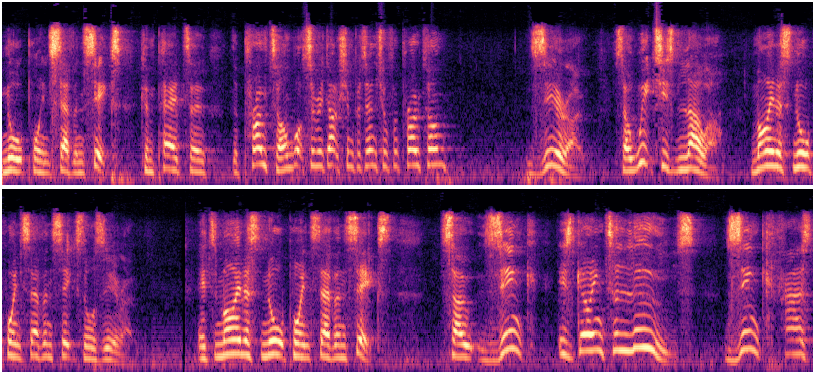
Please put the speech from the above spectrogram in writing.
0.76 compared to the proton, what's the reduction potential for proton? Zero. So which is lower? Minus 0.76 or 0. It's minus 0.76. So zinc is going to lose. Zinc has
